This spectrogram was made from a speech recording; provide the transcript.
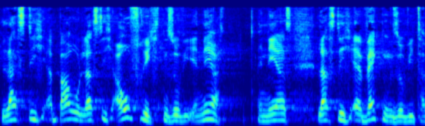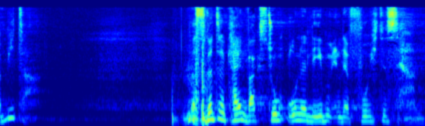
Lass dich erbauen, lass dich aufrichten, so wie Eneas. Lass dich erwecken, so wie Tabitha. Das dritte, kein Wachstum ohne Leben in der Furcht des Herrn.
